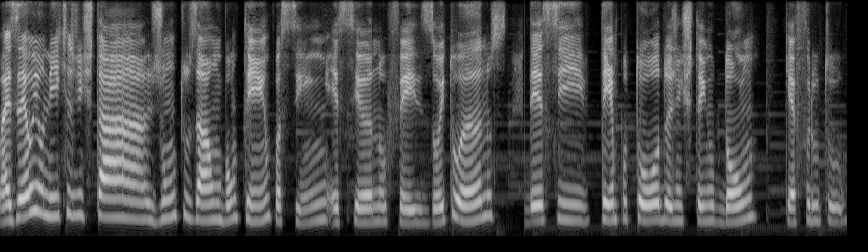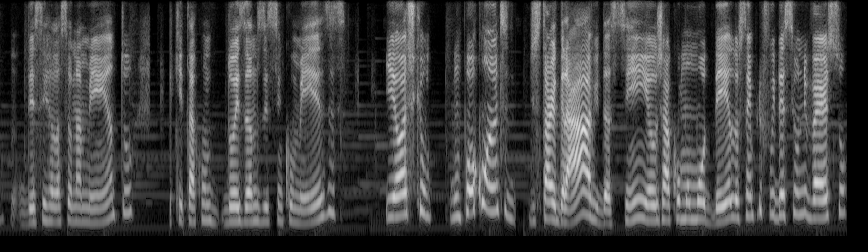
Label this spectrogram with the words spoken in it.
Mas eu e o Nick, a gente tá juntos há um bom tempo, assim. Esse ano fez oito anos. Desse tempo todo, a gente tem o Dom, que é fruto desse relacionamento, que tá com dois anos e cinco meses. E eu acho que um, um pouco antes de estar grávida, assim, eu já como modelo, eu sempre fui desse universo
